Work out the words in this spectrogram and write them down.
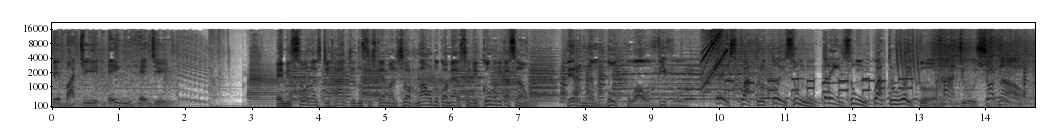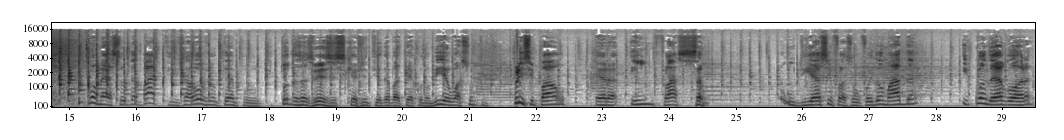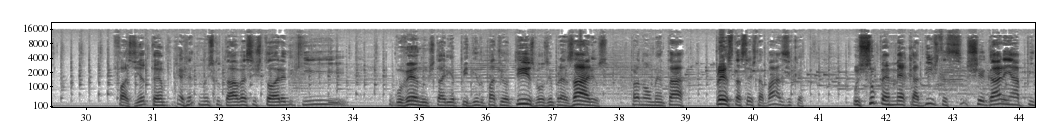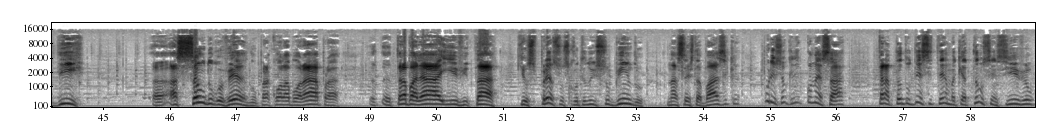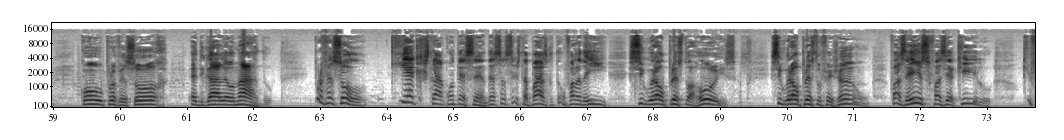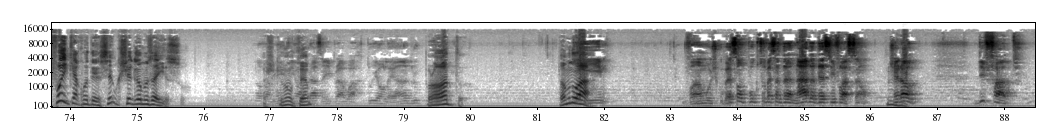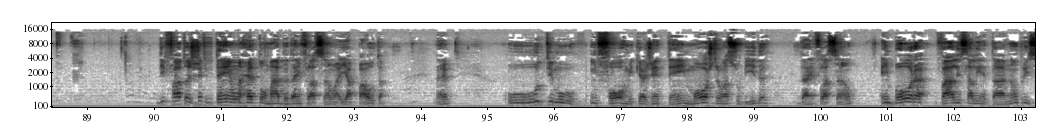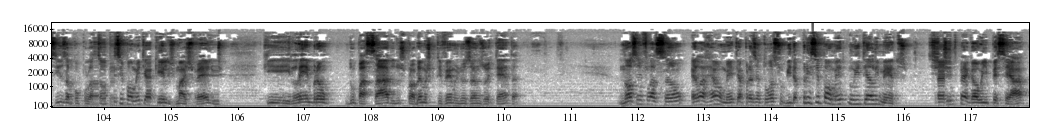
Debate em rede. Emissoras de rádio do Sistema Jornal do Comércio de Comunicação. Pernambuco ao vivo. 3421-3148. Rádio Jornal. Começa o debate. Já houve um tempo, todas as vezes que a gente ia debater economia, o assunto principal era inflação. Um dia essa inflação foi domada e quando é agora, fazia tempo que a gente não escutava essa história de que o governo estaria pedindo patriotismo aos empresários para não aumentar o preço da cesta básica. Os supermercadistas chegarem a pedir uh, ação do governo para colaborar, para uh, trabalhar e evitar que os preços continuem subindo na cesta básica. Por isso eu queria começar tratando desse tema que é tão sensível com o professor Edgar Leonardo. Professor, o que é que está acontecendo? Essa cesta básica, estão falando aí, segurar o preço do arroz, segurar o preço do feijão, fazer isso, fazer aquilo. O que foi que aconteceu que chegamos a isso? Novamente, Acho que não um tem. Um abraço aí para o Arthur e ao Leandro. Pronto. Estamos no ar. E vamos conversar um pouco sobre essa danada dessa inflação. Hum. Geraldo, de fato, de fato a gente tem uma retomada da inflação aí, a pauta, né? O último informe que a gente tem mostra uma subida da inflação, embora vale salientar, não precisa a população, principalmente aqueles mais velhos que lembram do passado, dos problemas que tivemos nos anos 80. Nossa inflação, ela realmente apresentou uma subida, principalmente no item alimentos. Se a gente pegar o IPCA,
